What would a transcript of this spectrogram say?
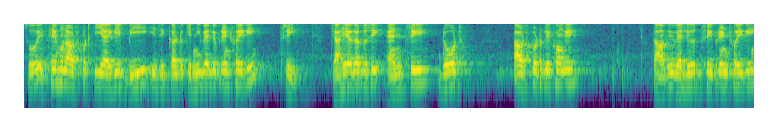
so ਇੱਥੇ ਹੁਣ ਆਉਟਪੁੱਟ ਕੀ ਆਏਗੀ? B ਕਿੰਨੀ ਵੈਲਿਊ ਪ੍ਰਿੰਟ ਹੋਏਗੀ? 3 ਚਾਹੇ ਅਗਰ ਤੁਸੀਂ n3 ਡੋਟ ਆਉਟਪੁੱਟ ਲਿਖੋਗੇ, ਤਾਂ ਵੀ ਵੈਲਿਊ 3 ਪ੍ਰਿੰਟ ਹੋਏਗੀ।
